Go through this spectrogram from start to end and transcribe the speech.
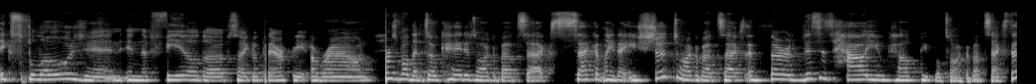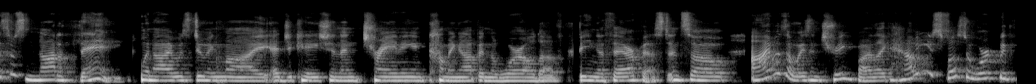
explosion in the field of psychotherapy around first of all that it's okay to talk about sex. Secondly that you should talk about sex. And third this is how you help people talk about sex. This was not a thing when i was doing my education and training and coming up in the world of being a therapist. And so i was always intrigued by like how are you supposed to work with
